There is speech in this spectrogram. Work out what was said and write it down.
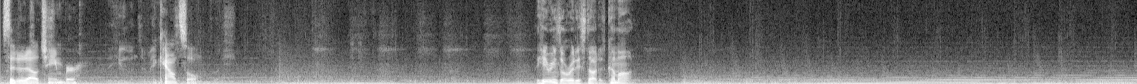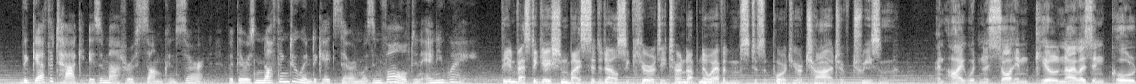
Citadel Chamber. The Council. The hearing's already started. Come on. The Geth attack is a matter of some concern, but there is nothing to indicate Saren was involved in any way. The investigation by Citadel Security turned up no evidence to support your charge of treason. An eyewitness saw him kill Nihlus in cold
